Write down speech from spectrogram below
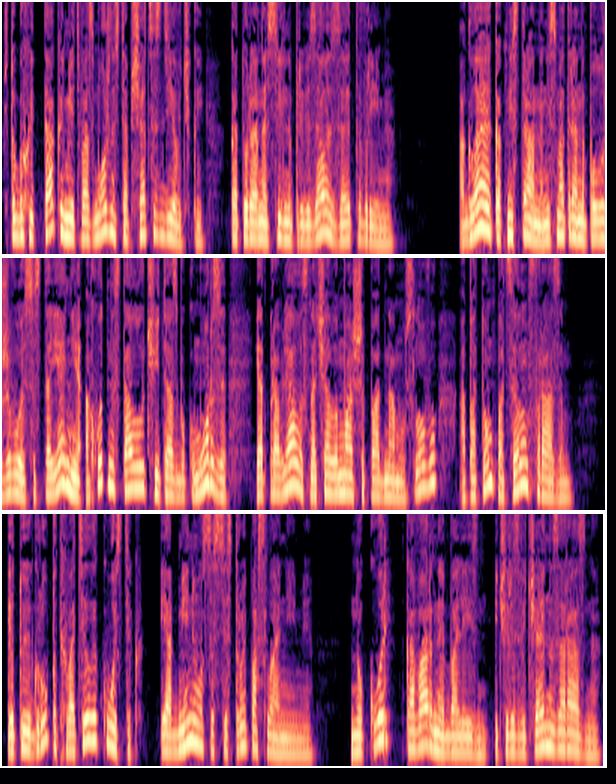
чтобы хоть так иметь возможность общаться с девочкой, к которой она сильно привязалась за это время. Аглая, как ни странно, несмотря на полуживое состояние, охотно стала учить азбуку Морзе и отправляла сначала Маше по одному слову, а потом по целым фразам. Эту игру подхватил и Костик и обменивался с сестрой посланиями. Но корь — коварная болезнь и чрезвычайно заразна.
